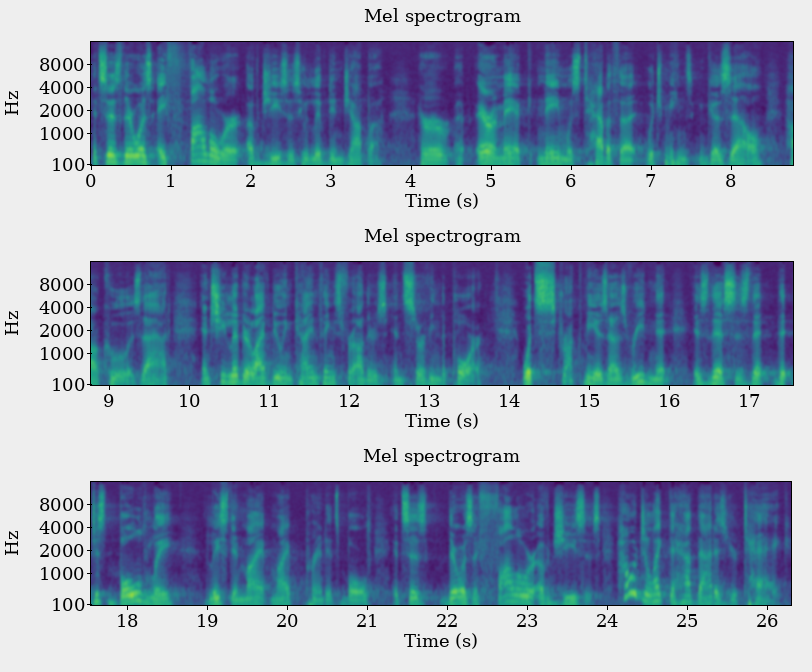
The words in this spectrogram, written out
It says there was a follower of Jesus who lived in Joppa. Her Aramaic name was Tabitha, which means gazelle. How cool is that? And she lived her life doing kind things for others and serving the poor. What struck me as I was reading it is this is that that just boldly at least in my, my print, it's bold. It says, There was a follower of Jesus. How would you like to have that as your tag?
